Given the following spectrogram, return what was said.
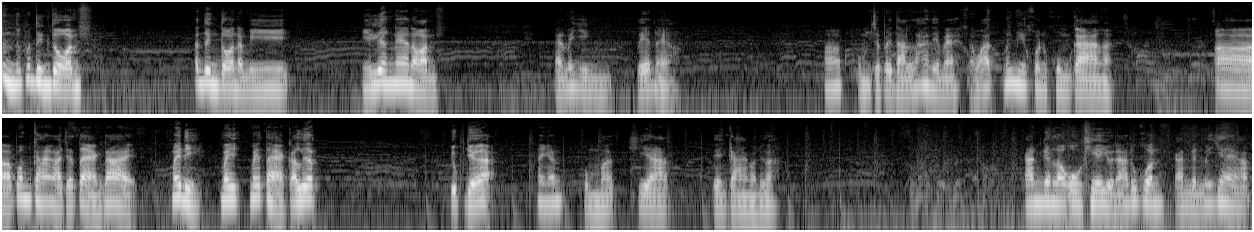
มนึกว่าดึงโดน ถ้าดึงโดนอะมี มีเรื่องแน่นอน แฟนไม่ยิงเลสหน่อยเหรอครับผมจะไปดันล่างดีไหมแต่ว่าไม่มีคนคุมกลางอะอ่าป้อมกลางอาจจะแตกได้ ไม่ดิไม่ไม่แตกก็เลือดยุบเยอะอะถ้างั้นผมมาเคลียร์เลนกลางก่อนดีกว่าการเงินเราโอเคอยู่นะทุกคนการเงินไม่แย่ครับ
